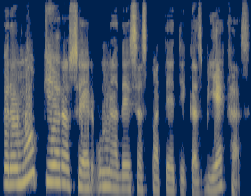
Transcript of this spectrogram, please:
pero no quiero ser una de esas patéticas viejas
